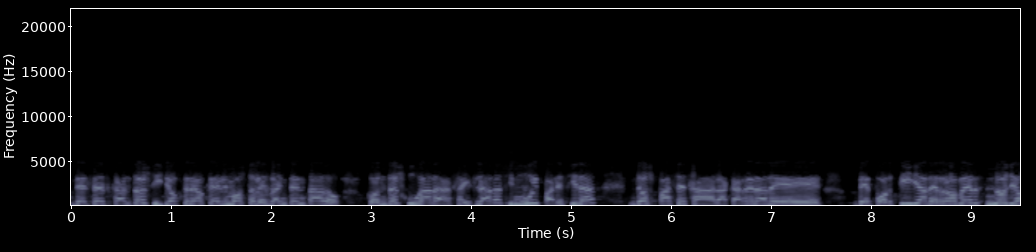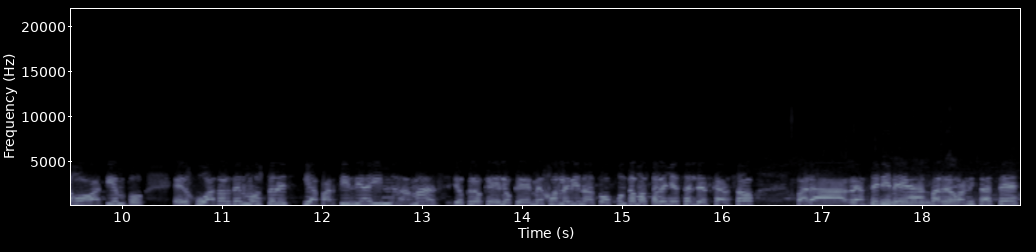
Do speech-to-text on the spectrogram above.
del Tres Cantos y yo creo que el Móstoles lo ha intentado con dos jugadas aisladas y muy parecidas, dos pases a la carrera de, de Portilla, de Robert, no llegó a tiempo el jugador del Móstoles y a partir de ahí nada más. Yo creo que lo que mejor le viene al conjunto mostoleño es el descanso para rehacer ideas, para reorganizarse.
